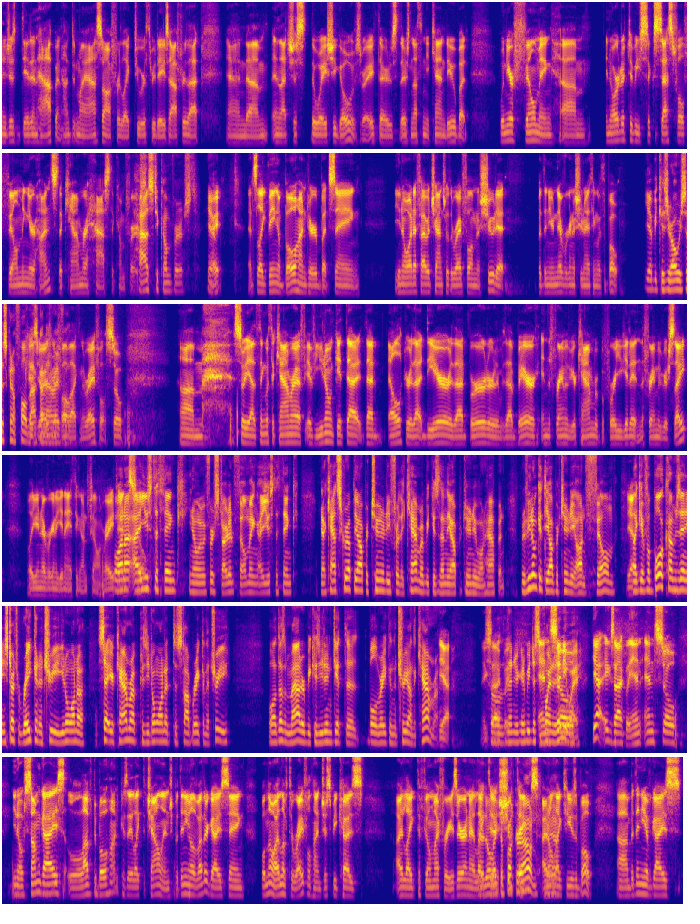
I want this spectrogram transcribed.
And it just didn't happen. Hunted my ass off for like two or three days after that. And um, and that's just the way she goes, right? There's there's nothing you can do. But when you're filming, um, in order to be successful filming your hunts, the camera has to come first. Has to come first. Yeah. Right? It's like being a bow hunter, but saying, you know what, if I have a chance with a rifle, I'm going to shoot it. But then you're never going to shoot anything with a bow Yeah, because you're always just gonna fall back you're on always that going to rifle. fall back in the rifle. So, um, so yeah, the thing with the camera, if, if you don't get that that elk or that deer or that bird or that bear in the frame of your camera before you get it in the frame of your sight, well, you're never going to get anything on film, right? Well, and I, And I so- used to think, you know, when we first started filming, I used to think, You know, I can't screw up the opportunity for the camera because then the opportunity won't happen. But if you don't get the opportunity on film, Yeah. like if a bull comes in and he starts raking a tree, you don't want to set your camera up because you don't want it to stop raking the tree. Well, it doesn't matter because you didn't get the bull raking the tree on the camera. yeah. Exactly. So then you're going to be disappointed so- anyway. Yeah, exactly. And and so you know, some guys love to bow hunt because they like the challenge, but then you'll have other guys saying, "Well, no, I love to rifle hunt just because I like to fill my freezer and I like don't to like to shoot fuck things. around." I don't Yeah. like to use a bow." Um, but then you have guys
